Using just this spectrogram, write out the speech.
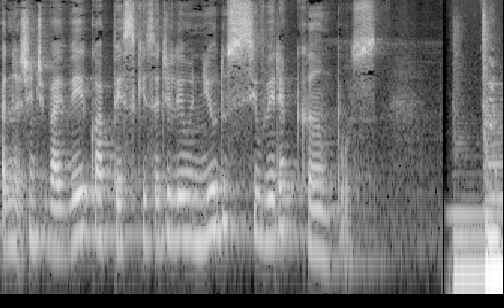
a gente vai ver com a pesquisa de Leonildo Silveira Campos. Igreja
